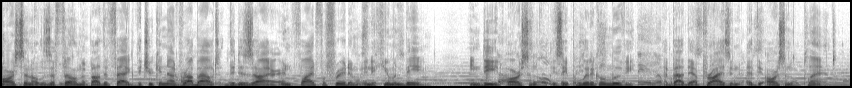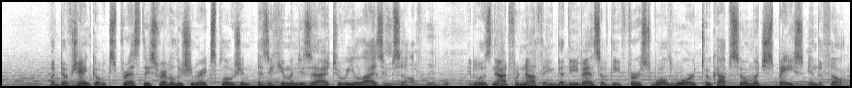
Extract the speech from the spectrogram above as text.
Arsenal is a film about the fact that you cannot rub out the desire and fight for freedom in a human being. Indeed, Arsenal is a political movie about the uprising at the Arsenal plant. But Dovzhenko expressed this revolutionary explosion as a human desire to realize himself. It was not for nothing that the events of the First World War took up so much space in the film.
